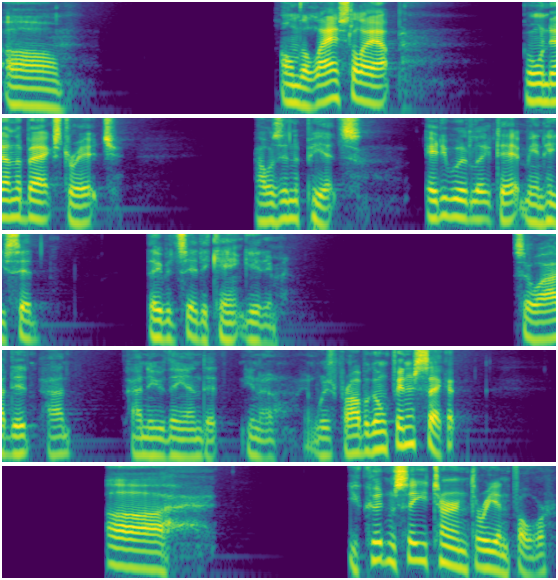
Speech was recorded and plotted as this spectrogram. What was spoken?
Um, on the last lap, going down the backstretch, I was in the pits. Eddie Wood looked at me and he said, "David said he can't get him." So I did. I I knew then that you know it was probably going to finish second. Uh, you couldn't see turn three and four.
